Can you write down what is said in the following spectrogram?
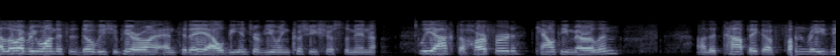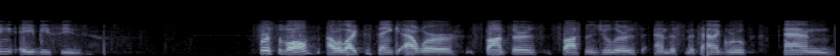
Hello, everyone. This is Dovi Shapiro, and today I'll be interviewing Kushi Schusterman, Shliach to Harford County, Maryland, on the topic of fundraising ABCs. First of all, I would like to thank our sponsors, Swassman Jewelers and the Smetana Group and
